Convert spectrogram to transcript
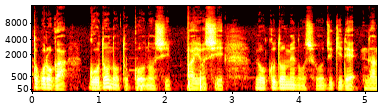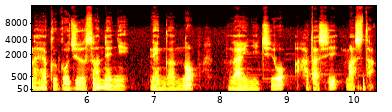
ところが5度の渡航の失敗をし、6度目の正直で753年に念願の来日を果たしました。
